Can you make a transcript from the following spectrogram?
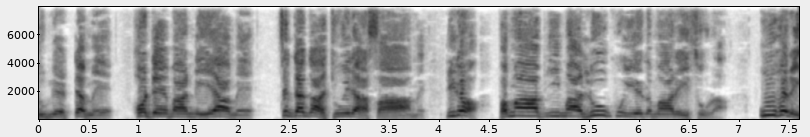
သူနဲ့တက်မယ်ဟိုတယ်မှာနေရမယ်စစ်တပ်ကကျွေးတာစားရမယ်ဒီတော့ဗမာပြည်မှာလူခွေရေးသမားတွေဆိုတာဥပဒေ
